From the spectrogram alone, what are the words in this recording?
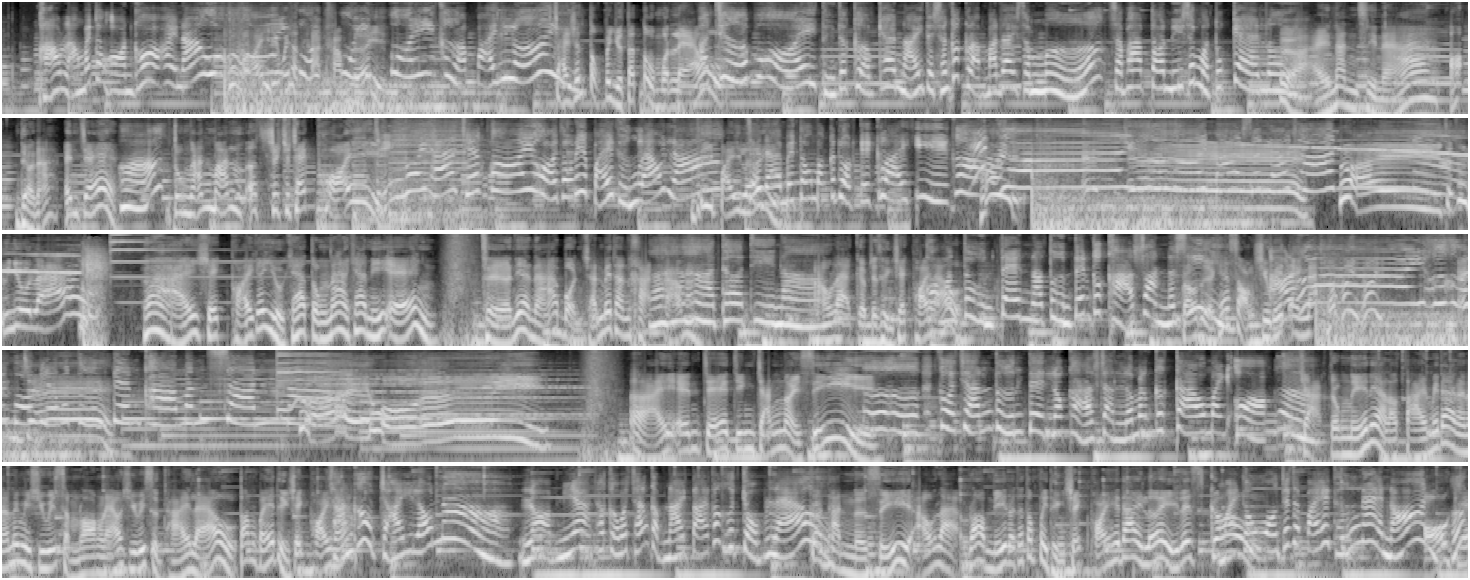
ค ราวหลังไม่ต้องอ่อนข้อให้นะโอ้ยยังไม่ทันขาดคำเลย โอ้ยเกือบไปเลยใจฉันตกไปอยู่ตะตุ่มหมดแล้ว อาเจือบโอยถึงจะเกือบแค่ไหนแต่ฉันก็กลับมาได้เสมอ สภาพตอนนี้ฉันเหมือนตุ๊กแกเลยเฮ้ยนั่นสินะอ๋อเดี๋ยวนะ เอ็นเจ ฮะตรงนั้นมันเอ่อเช็คเช็คพอยต์จริงด้วยฮะเช็คพอยต์หอยต้องรีบไปถึงแล้วล่ะรีบไปเลจะยได้ไม่ต้องมากระโดดไกลๆอีกอะเฮ้ย เฮ้ยเช็คพอยต์ก็อยู่แค่ตรงหน้าแค่นี้เอง เธอเนี่ยนะบ่นฉันไม่ทันขาดคอ่าเธอทีนะำเอาละเกือบจะถึงเช็คพอยต์ก็แล้วมันตื่นเต้นนะตื่นเต้นก็ขาสั่นนะสิเราเหลือแค่สองชีวิตเองนะเฮ้ยเฮ้ยเอ็นเจเต้นขามันสั่นเฮ้ยโหเอ้ยไอเอ็นเจจริงจังหน่อยสิ เออก็ฉันตื่นเต้น แล้วขาสั่นแล้วมันก็กาวไม่ออกอะจากตรงนี้เนี่ยเราตายไม่ได้แล้วนะ ไม่มีชีวิตสำรองแล้วชีวิตสุดท้ายแล้ว ต้องไปให้ถึงเช็คพอยต์ฉันะนเข้าใจแล้วนะรอบเนี้ยถ้าเกิดว่าฉันกับนายตายก็คือจบแล้ว ก็นั่นน่ะสิเอาล่ะ รอบนี้เราจะต้องไปถึงเช็คพอยต์ให้ได้เลย let's go ไม่ต้องห่วงฉันจะไปให้ถึงแน่นอนโอเค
